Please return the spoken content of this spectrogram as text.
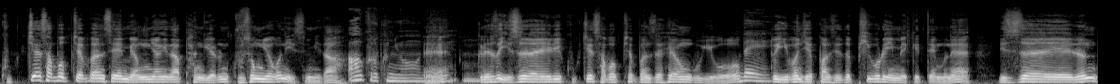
국제사법재판소의 명령이나 판결은 구속력은 있습니다. 아 그렇군요. 네. 네. 음. 그래서 이스라엘이 국제사법재판소 회원국이고 네. 또 이번 재판소에도 피고로 임했기 때문에 이스라엘은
